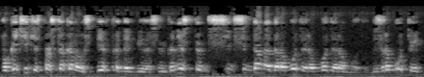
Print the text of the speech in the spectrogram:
Пугачики спрашивают, как она успеха добилась. Ну, конечно, всегда надо работать, работать, работать. Без работы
